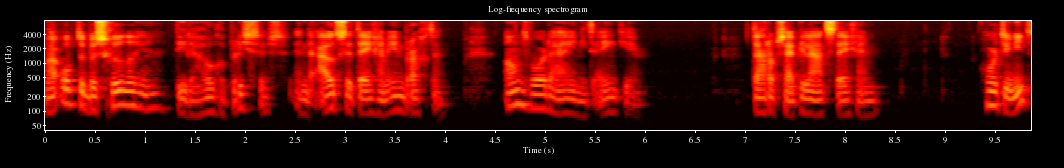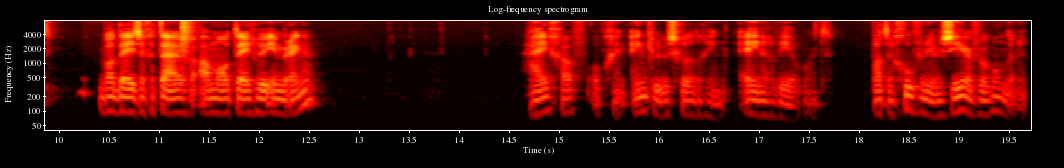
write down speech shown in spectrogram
Maar op de beschuldigingen die de hoge priesters en de oudsten tegen hem inbrachten, antwoordde hij niet één keer. Daarop zei Pilatus tegen hem: Hoort u niet wat deze getuigen allemaal tegen u inbrengen? Hij gaf op geen enkele beschuldiging enig weerwoord, wat de gouverneur zeer verwonderde.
